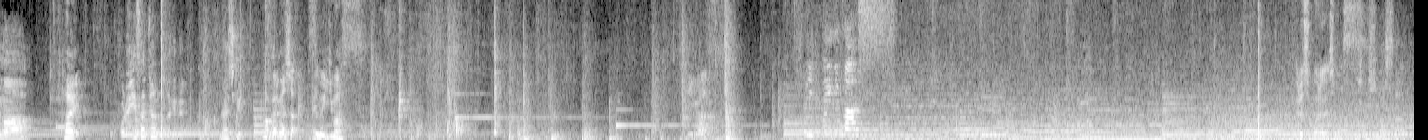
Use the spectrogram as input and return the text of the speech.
山。はい。これ印刷所に届けて。大至急わかりました。すぐ行きます。行きます。行ってきます。よろしくお願いします。承知しました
